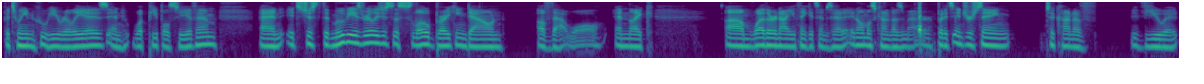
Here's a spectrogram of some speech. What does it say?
between who he really is and what people see of him. And it's just the movie is really just a slow breaking down of that wall. And like um, whether or not you think it's in his head, it almost kind of doesn't matter. But it's interesting to kind of view it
